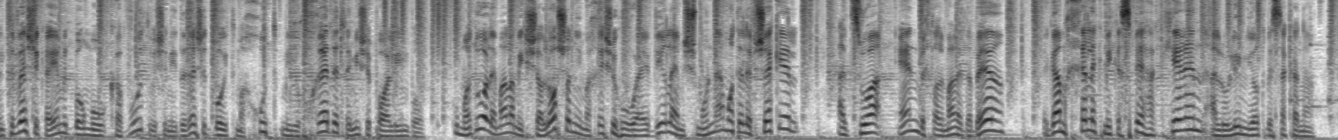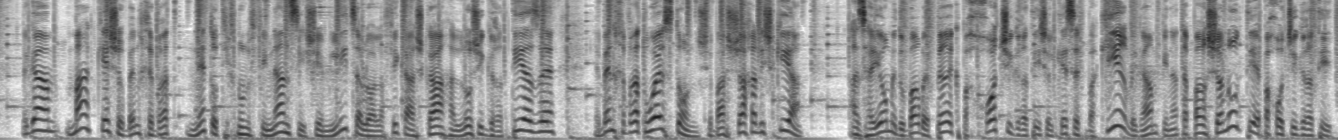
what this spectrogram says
מתווה שקיימת בו מורכבות ושנדרשת בו התמחות מיוחדת למי שפועלים בו. ומדוע למעלה משלוש שנים אחרי שהוא העביר להם 800 אלף שקל, על תשואה אין בכלל מה לדבר, וגם חלק מכספי הקרן עלולים להיות בסכנה. וגם, מה הקשר בין חברת נטו תכנון פיננסי שהמליצה לו על אפיק ההשקעה הלא שגרתי הזה, לבין חברת וולסטון שבה שחל השקיע? אז היום מדובר בפרק פחות שגרתי של כסף בקיר, וגם פינת הפרשנות תהיה פחות שגרתית.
